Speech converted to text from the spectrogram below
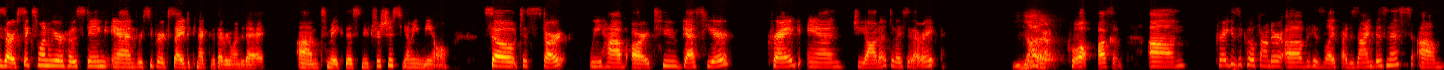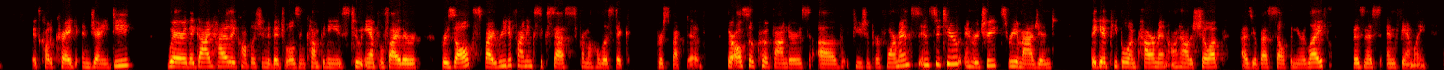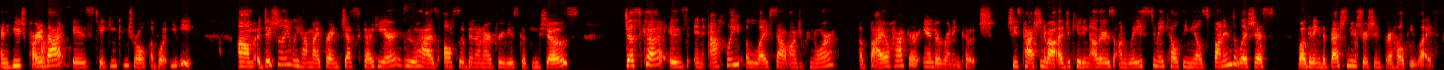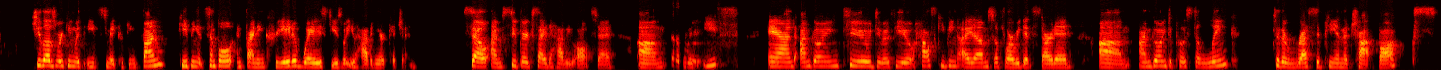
is our sixth one we are hosting, and we're super excited to connect with everyone today um, to make this nutritious, yummy meal. So to start, we have our two guests here, Craig and Giada. Did I say that right? You got it. Cool. Awesome. Um, Craig is a co-founder of his Life by Design business. Um, it's called Craig and Jenny D, where they guide highly accomplished individuals and companies to amplify their results by redefining success from a holistic perspective. They're also co-founders of Fusion Performance Institute and Retreats Reimagined. They give people empowerment on how to show up as your best self in your life, business, and family. And a huge part of that is taking control of what you eat. Um, additionally, we have my friend Jessica here, who has also been on our previous cooking shows. Jessica is an athlete, a lifestyle entrepreneur, a biohacker, and a running coach. She's passionate about educating others on ways to make healthy meals fun and delicious while getting the best nutrition for a healthy life. She loves working with Eats to make cooking fun, keeping it simple, and finding creative ways to use what you have in your kitchen. So I'm super excited to have you all today um, with Eats. And I'm going to do a few housekeeping items before we get started. Um, I'm going to post a link to the recipe in the chat box.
